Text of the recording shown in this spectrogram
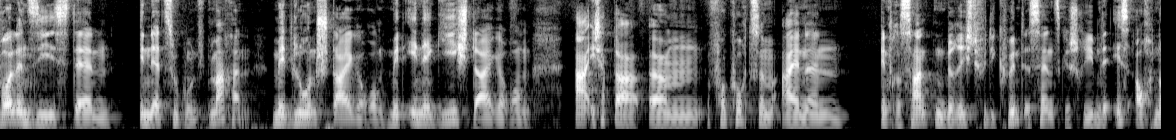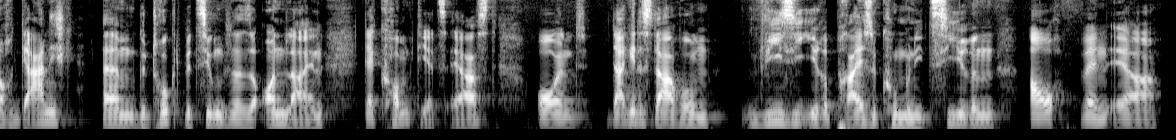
wollen Sie es denn in der Zukunft machen? Mit Lohnsteigerung, mit Energiesteigerung. Ah, ich habe da ähm, vor kurzem einen interessanten Bericht für die Quintessenz geschrieben. Der ist auch noch gar nicht ähm, gedruckt bzw. online. Der kommt jetzt erst. Und da geht es darum, wie sie ihre Preise kommunizieren, auch wenn er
